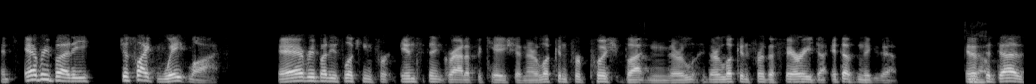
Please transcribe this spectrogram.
And everybody, just like weight loss, everybody's looking for instant gratification. They're looking for push button. They're, they're looking for the fairy. Di- it doesn't exist. And yeah. if it does,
